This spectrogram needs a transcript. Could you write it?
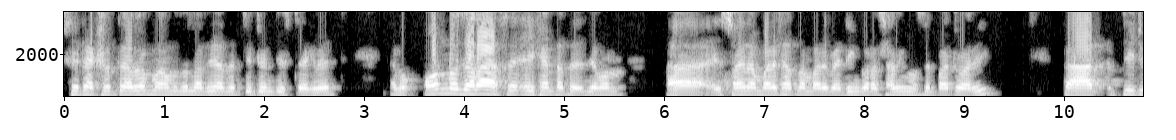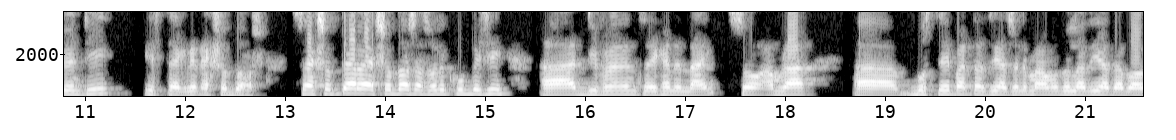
সেটা একশো তেরো মাহমুদুল্লাহ রিয়াদের টি টোয়েন্টি স্ট্রাইক রেট এবং অন্য যারা আছে এইখানটাতে, যেমন ছয় নম্বরে, সাত নম্বরে ব্যাটিং করা শামীম হোসেন পাটোয়ারি। তার টি টোয়েন্টি স্ট্রাইক রেট একশো দশ। সো একশো তেরো, একশো দশ আসলে খুব বেশি ডিফারেন্স এখানে নাই। সো আমরা বুঝতেই পারতেছি আসলে মাহমুদুল্লাহ রিয়াদ এবং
